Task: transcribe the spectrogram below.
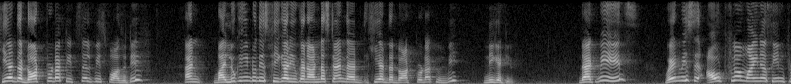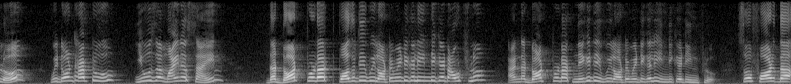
here the dot product itself is positive and by looking into this figure you can understand that here the dot product will be negative. That means when we say outflow minus inflow we do not have to use a minus sign the dot product positive will automatically indicate outflow and the dot product negative will automatically indicate inflow. So for the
